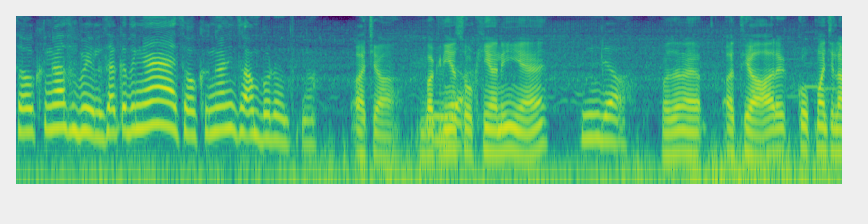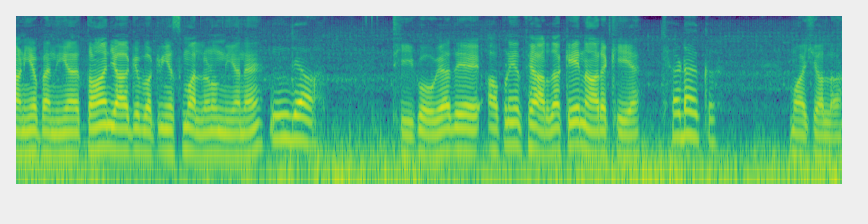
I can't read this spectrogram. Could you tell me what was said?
ਸੌਖੀਆਂ ਸੰਭੀਲ ਸਕਦੀਆਂ ਸੌਖੀਆਂ ਨਹੀਂ ਹੁੰਦੀਆਂ। ਅੱਛਾ ਬੱਕਰੀਆਂ। ਸੌਖੀਆਂ ਨਹੀਂ ਐ। ਜਾ ਮਤਲਬ ਹਥਿਆਰ ਕੋਪਾਂ ਚਲਾਣੀਆਂ ਪੈਂਦੀਆਂ ਤਾਂ ਜਾ ਕੇ ਬੱਕਰੀਆਂ ਸੰਭਾਲਣ ਹੁੰਦੀਆਂ ਨੇ। ਜਾ। ਠੀਕ ਹੋ ਗਿਆ ਤੇ ਆਪਣੇ ਹਥਿਆਰ ਦਾ ਕੀ ਨਾਂ ਰੱਖੇ ਹੈ? ਛੜਕ। ਮਾਸ਼ਾਅੱਲਾ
